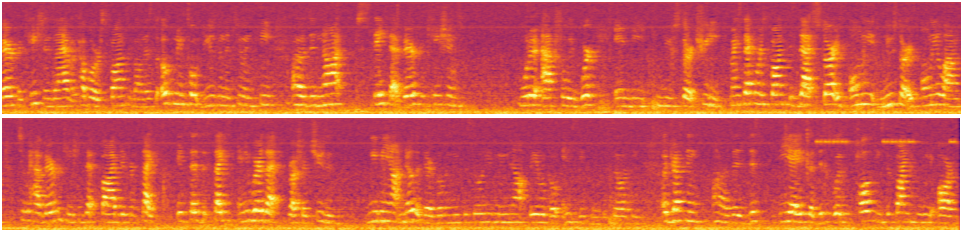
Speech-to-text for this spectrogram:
verifications, and I have a couple of responses on this. The opening quote used in the 2 and C uh, did not state that verifications would it actually work in the New START treaty. My second response is that START is only New START is only allowing to have verifications at five different sites. It says that sites anywhere that Russia chooses. We may not know that they're building new facilities. We may not be able to go into these new facilities. Addressing uh, the, this, DAs that this was policies define who we are.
